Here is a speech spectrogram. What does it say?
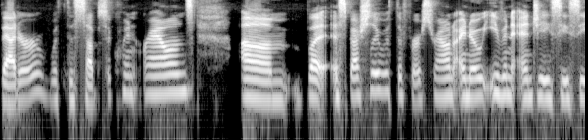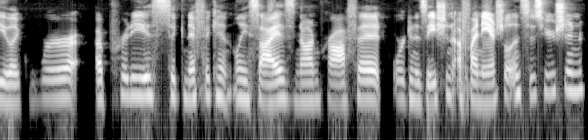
better with the subsequent rounds. Um, but especially with the first round, I know even NJCC, like we're a pretty significantly sized nonprofit organization, a financial institution,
